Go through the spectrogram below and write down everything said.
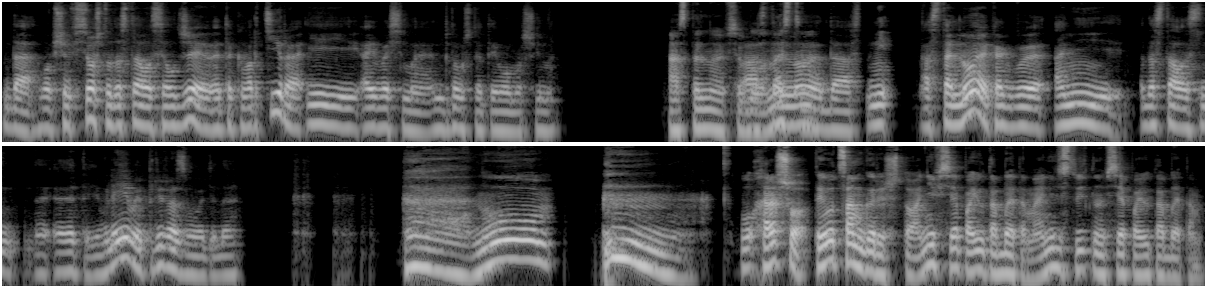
Да, в общем, все, что досталось LG, это квартира и i8, ну, потому что это его машина. А остальное все А было остальное, Настя. да. Не, остальное, как бы, они досталось э, этой Ивлеевой при разводе, да. Ну, хорошо. Ты вот сам говоришь, что они все поют об этом, и они действительно все поют об этом.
